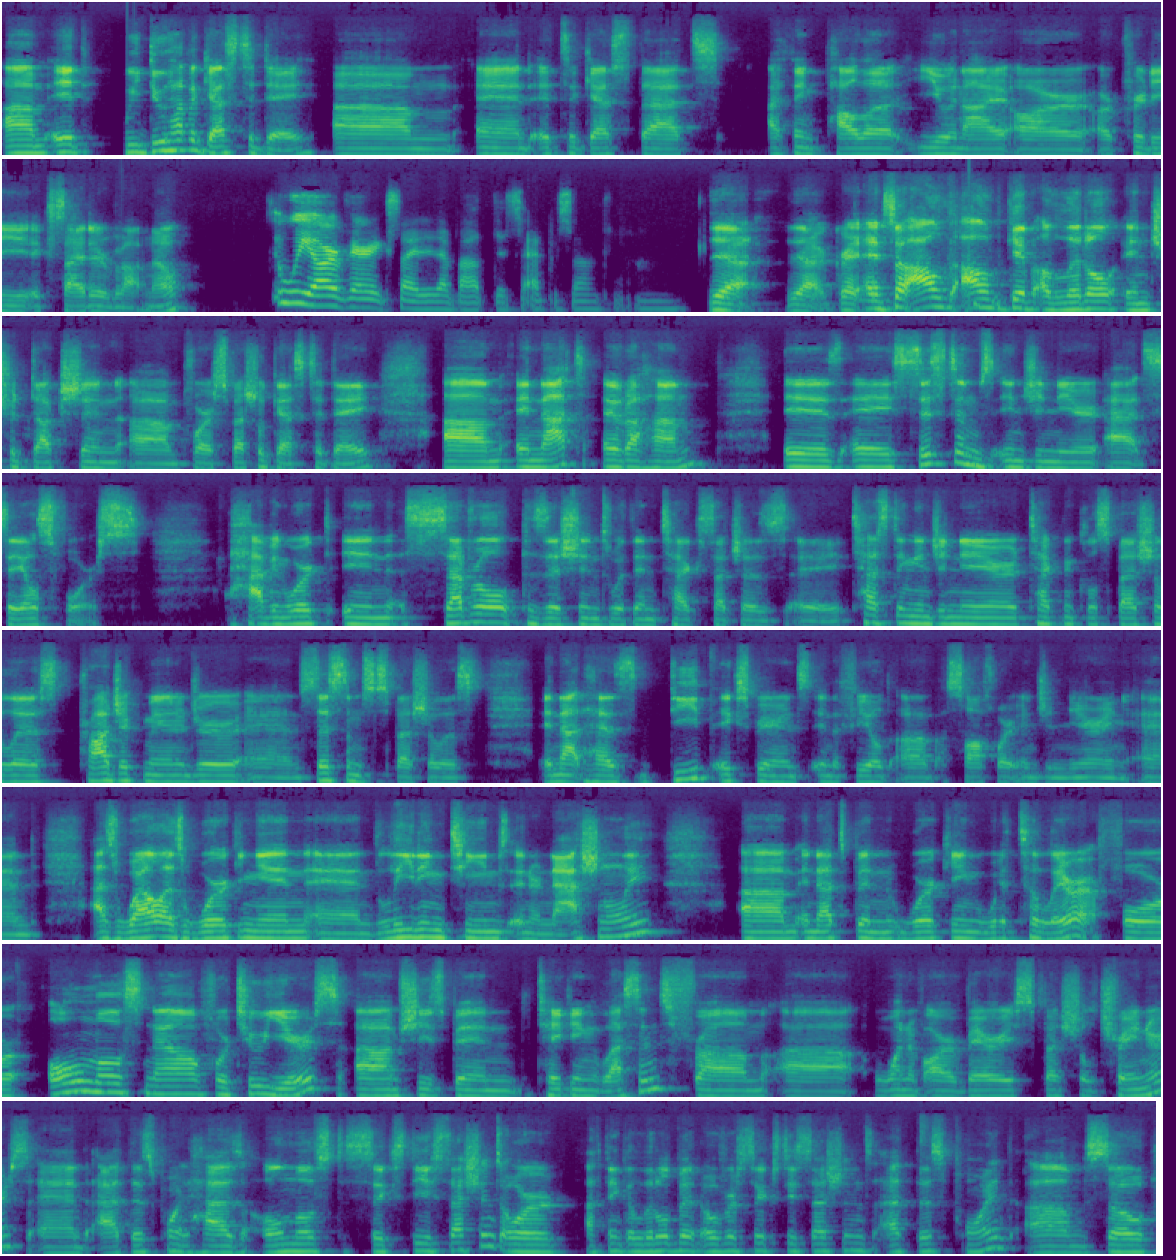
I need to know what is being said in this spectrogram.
Um, it we do have a guest today, um, and it's a guest that I think Paula, you and I are are pretty excited about. No we are very excited about this episode. Yeah, yeah, great. And so I'll I'll give a little introduction um, for our special guest today. Um, Einat Abraham is a systems engineer at Salesforce having worked in several positions within tech, such as a testing engineer, technical specialist, project manager, and systems specialist, Einat has deep experience in the field of software engineering, and as well as working in and leading teams internationally. Um, Einat's been working with Talaera for almost now for two years. Um, she's been taking lessons from uh, one of our very special trainers, and at this point has almost 60 sessions, or I think a little bit over 60 sessions at this point. Um, so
